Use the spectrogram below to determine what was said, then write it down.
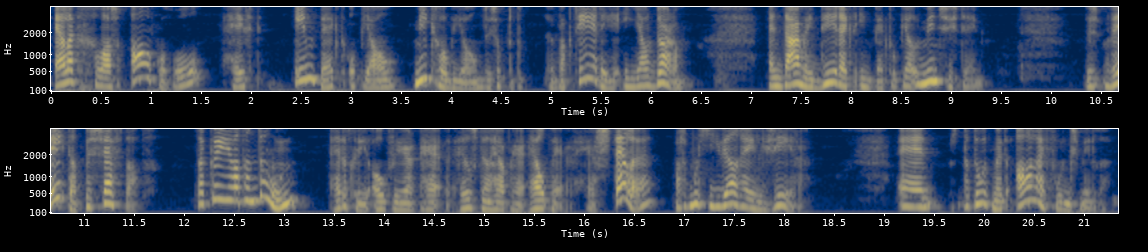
elk glas alcohol heeft impact op jouw microbioom. Dus op de bacteriën in jouw darm. En daarmee direct impact op jouw immuunsysteem. Dus weet dat, besef dat. Daar kun je wat aan doen. dat kun je ook weer heel snel helpen, herstellen. Maar dat moet je je wel realiseren. En dat doe ik met allerlei voedingsmiddelen.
